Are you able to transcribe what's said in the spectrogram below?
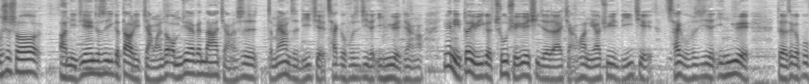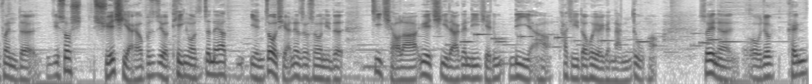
不是说啊，你今天就是一个道理讲完之后，我们今天要跟大家讲的是怎么样子理解柴可夫斯基的音乐这样啊？因为你对于一个初学乐器者来讲的话，你要去理解柴可夫斯基的音乐的这个部分的，你说学起来哦不是只有听哦，是真的要演奏起来。那个时候你的技巧啦、乐器啦跟理解力啊，哈，它其实都会有一个难度哈。所以呢，我就跟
